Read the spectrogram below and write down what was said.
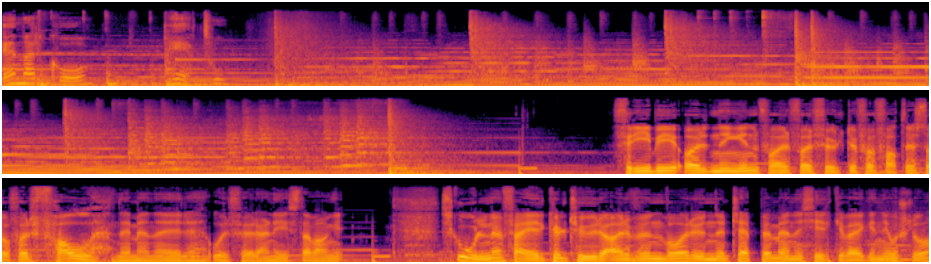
NRK P2. Fribyordningen for forfulgte forfattere står for fall. Det mener ordføreren i Stavanger. Skolene feier kulturarven vår under teppet, mener Kirkevergen i Oslo.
